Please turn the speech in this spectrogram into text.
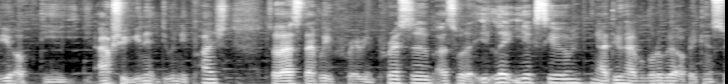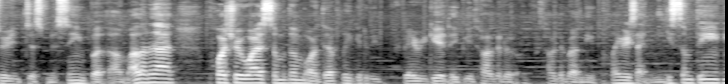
view of the actual unit doing the punch. So that's definitely very impressive. As for the Elite EXU, I do have a little bit of a concern just missing, but um, other than that, part trait wise, some of them are definitely going to be very good if you're talking about, talking about new players that need something.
